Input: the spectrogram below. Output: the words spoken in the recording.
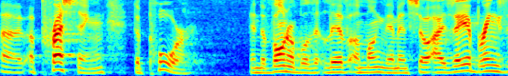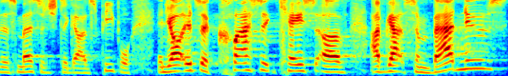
uh, oppressing the poor and the vulnerable that live among them. And so Isaiah brings this message to God's people. And y'all, it's a classic case of I've got some bad news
